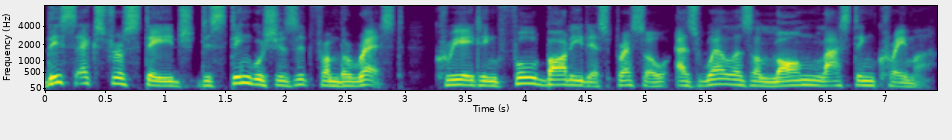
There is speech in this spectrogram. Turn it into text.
This extra stage distinguishes it from the rest, creating full-bodied espresso as well as a long-lasting crema.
